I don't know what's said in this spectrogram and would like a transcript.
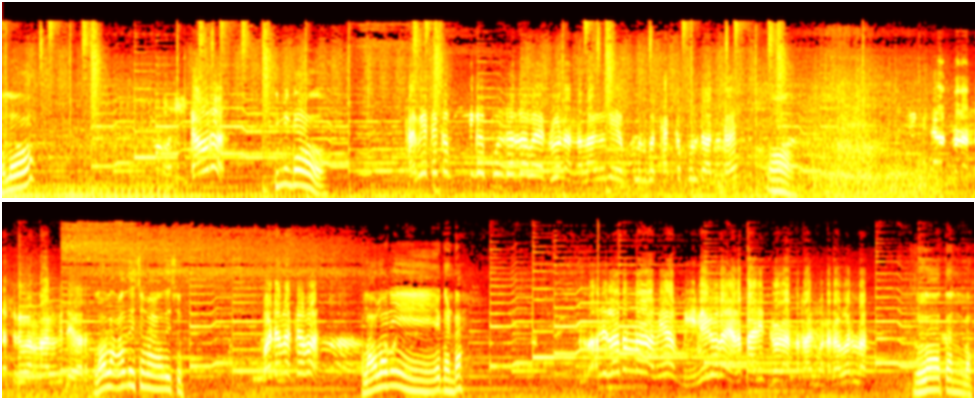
हेलो कहाँ हो र तिमी कहाँ हो हामी यहाँ ठ्याक्क पुलको पुल तर अब ड्रोन हान्न लाग्यो कि पुलको ठ्याक्क पुल त छ है अँ ड्रोन हान्न सुरु गर्न लाग्यो कि त्यही भएर ल ल आउँदैछु म आउँदैछु ल ल नि एक घन्टा ल त ल हामी यहाँ भिनेको ल यहाँ पारी ड्रोन हान्न लाग्यो भनेर गर ल ल त ल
